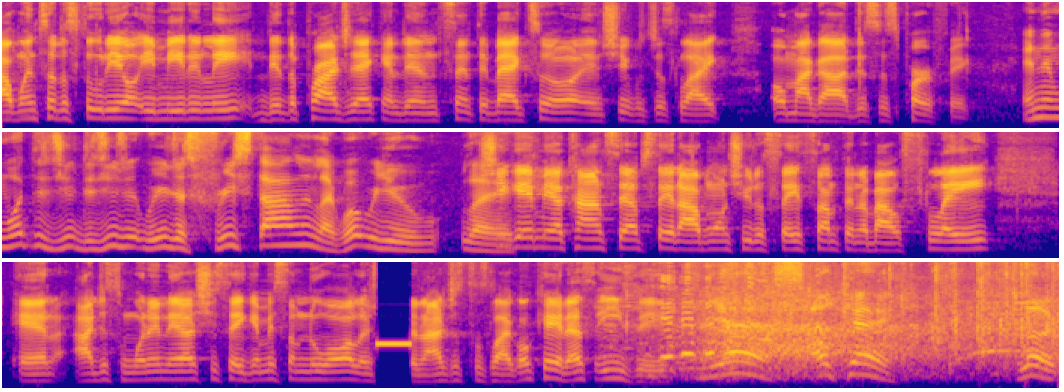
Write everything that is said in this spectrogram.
I went to the studio immediately, did the project, and then sent it back to her, and she was just like, "Oh my God, this is perfect." And then what did you did you were you just freestyling? Like what were you like? She gave me a concept, said, I want you to say something about Slay. And I just went in there. She said, give me some New Orleans. And I just was like, okay, that's easy. yes. Okay. Look.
